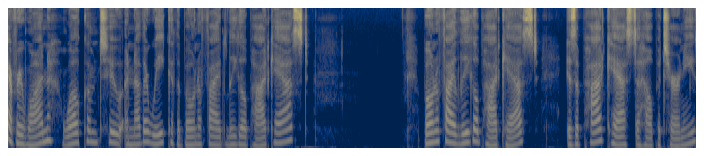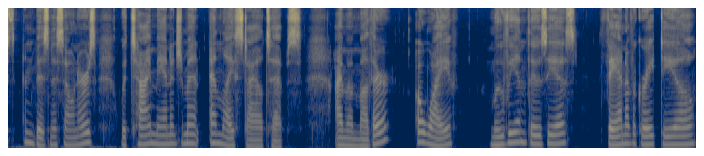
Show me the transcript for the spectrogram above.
everyone. Welcome to another week of the Bonafide Legal Podcast. Bonafide Legal Podcast is a podcast to help attorneys and business owners with time management and lifestyle tips. I'm a mother, a wife, movie enthusiast, fan of a great deal,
